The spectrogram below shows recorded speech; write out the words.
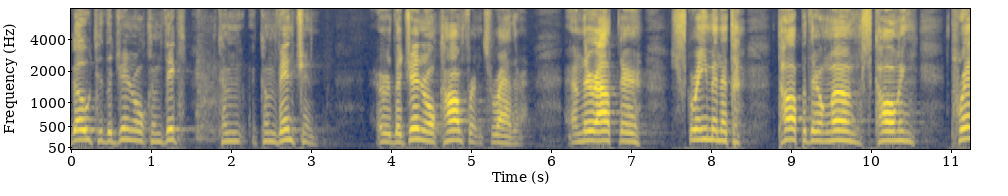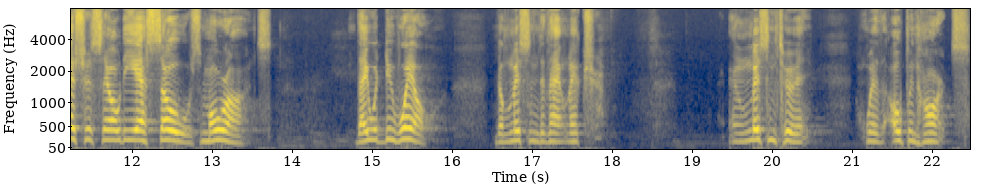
go to the general convic- con- convention, or the general conference rather, and they're out there screaming at the top of their lungs, calling precious LDS souls morons. They would do well to listen to that lecture and listen to it with open hearts.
